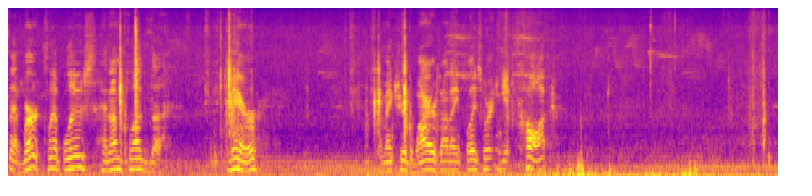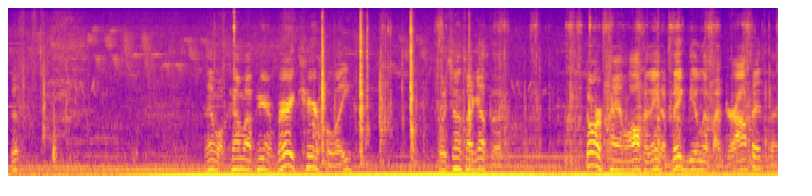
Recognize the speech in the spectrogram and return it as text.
that burr clip loose and unplug the mirror and make sure the wire's not any place where it can get caught. Then we'll come up here and very carefully, which since I got the door panel off. It ain't a big deal if I drop it, but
